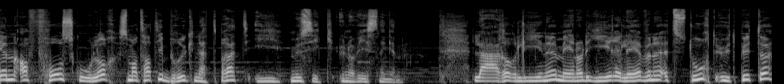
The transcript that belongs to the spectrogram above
en av få skoler som har tatt i bruk nettbrett i musikkundervisningen. Lærer Line mener det gir elevene et stort utbytte,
